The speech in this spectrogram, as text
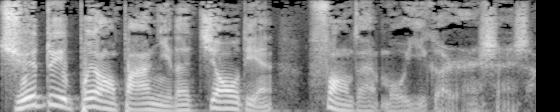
绝对不要把你的焦点放在某一个人身上。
